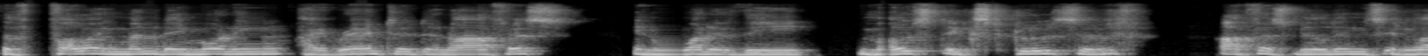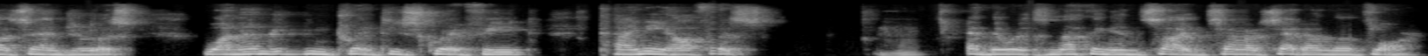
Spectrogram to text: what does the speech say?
The following Monday morning, I rented an office in one of the most exclusive office buildings in Los Angeles, 120 square feet, tiny office, mm-hmm. and there was nothing inside. So I sat on the floor.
